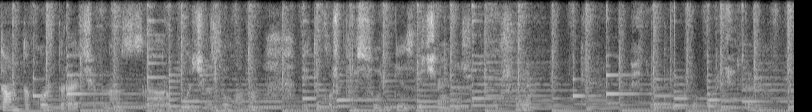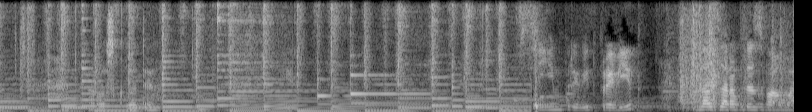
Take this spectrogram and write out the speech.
Там також, до речі, в нас е, робоча зона. І також присутні, звичайно ж, пушини. Розклади. Всім привіт-привіт! У нас зараз буде з вами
